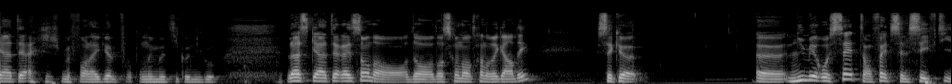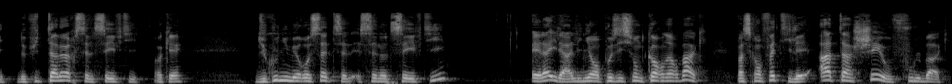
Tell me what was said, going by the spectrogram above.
est, intéressant... Je me fends la gueule pour ton émoticône. Là, ce qui est intéressant dans ce qu'on est en train de regarder, c'est que euh, numéro 7, en fait, c'est le safety. Depuis tout à l'heure, c'est le safety, ok? Du coup, numéro 7, c'est notre safety. Et là, il est aligné en position de cornerback. Parce qu'en fait, il est attaché au fullback.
